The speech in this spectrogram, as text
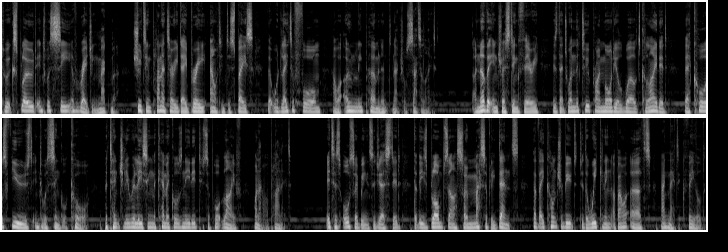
to explode into a sea of raging magma, shooting planetary debris out into space that would later form our only permanent natural satellite. Another interesting theory is that when the two primordial worlds collided, their cores fused into a single core, potentially releasing the chemicals needed to support life on our planet. It has also been suggested that these blobs are so massively dense that they contribute to the weakening of our Earth's magnetic field.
